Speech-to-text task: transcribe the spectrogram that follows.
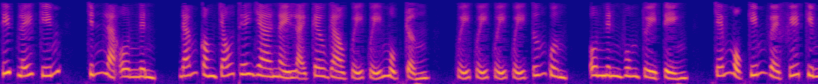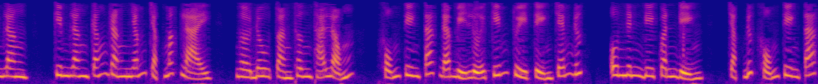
tiếp lấy kiếm, chính là ôn ninh, đám con cháu thế gia này lại kêu gào quỷ quỷ một trận, quỷ quỷ quỷ quỷ tướng quân, ôn ninh vung tùy tiện, chém một kiếm về phía kim lăng, kim lăng cắn răng nhắm chặt mắt lại, ngờ đâu toàn thân thả lỏng, khổng tiên tác đã bị lưỡi kiếm tùy tiện chém đứt, ôn ninh đi quanh điện, chặt đứt khổng tiên tác,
